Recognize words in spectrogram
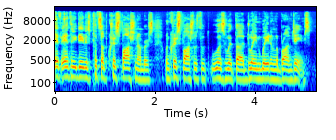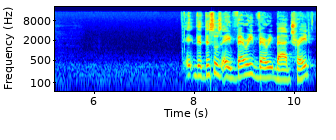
if Anthony Davis puts up Chris Bosh numbers when Chris Bosh was was with uh, Dwyane Wade and LeBron James. It, this was a very very bad trade.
